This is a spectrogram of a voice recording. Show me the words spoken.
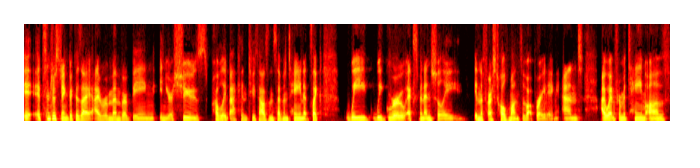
it, it's interesting because I, I remember being in your shoes probably mm-hmm. back in 2017. It's like we we grew exponentially in the first 12 months of operating. And I went from a team of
